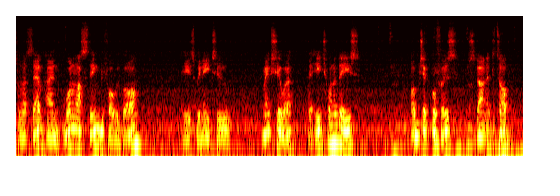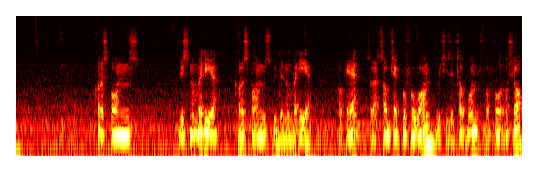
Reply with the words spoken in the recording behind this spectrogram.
so that's them. And one last thing before we go is we need to make sure that each one of these object buffers starting at the top corresponds this number here corresponds with the number here. Okay so that's object buffer 1 which is the top one for Photoshop.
